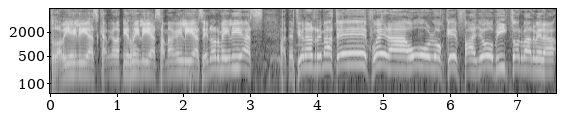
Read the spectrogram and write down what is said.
Todavía Elías, carga la pierna Elías, amaga Elías, enorme Elías. Atención al remate, fuera. Oh, lo que falló Víctor Barberá.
